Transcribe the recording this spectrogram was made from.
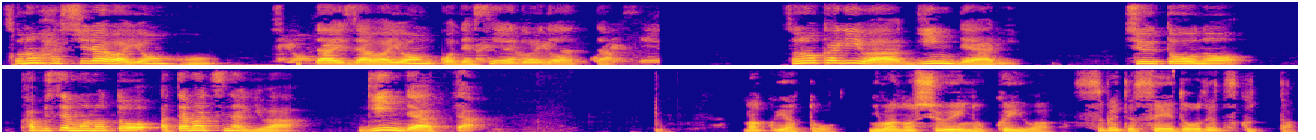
その柱は4本、台座は4個で青銅であった。その鍵は銀であり、中東のかぶせ物と頭つなぎは銀であった。幕屋と庭の周囲の杭はすべて青銅で作った。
